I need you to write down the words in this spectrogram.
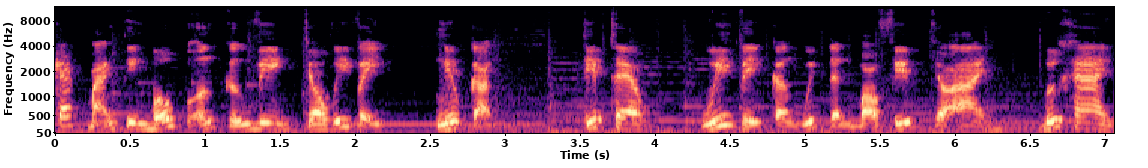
các bản tuyên bố của ứng cử viên cho quý vị nếu cần. Tiếp theo, quý vị cần quyết định bỏ phiếu cho ai. Bước 2.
